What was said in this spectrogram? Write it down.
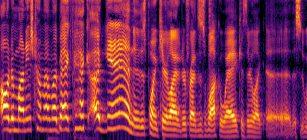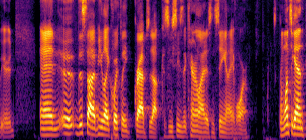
all the money's come out of my backpack again. And at this point, Caroline and her friends just walk away because they're like, uh, this is weird. And uh, this time he like quickly grabs it up because he sees that Caroline isn't seeing it anymore. And once again,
